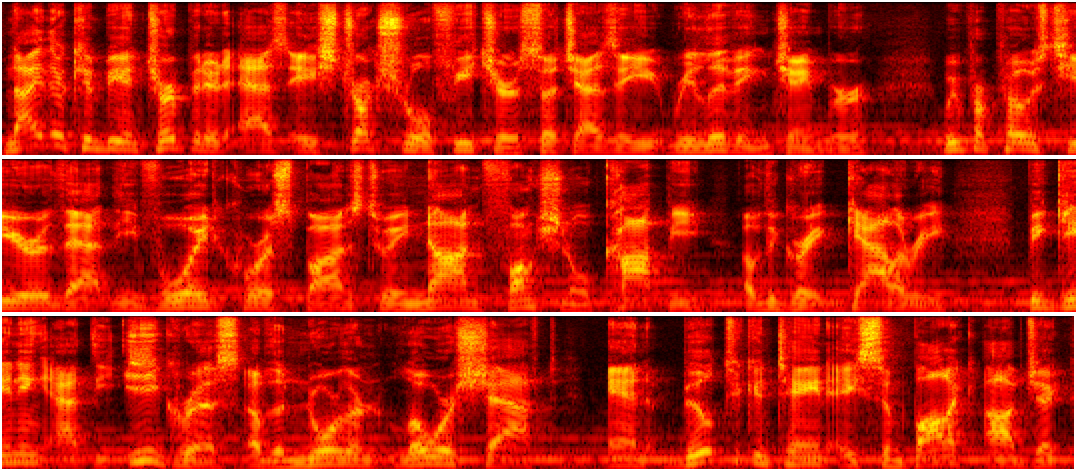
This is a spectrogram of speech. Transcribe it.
neither can be interpreted as a structural feature such as a relieving chamber, we proposed here that the void corresponds to a non-functional copy of the Great Gallery, beginning at the egress of the northern lower shaft and built to contain a symbolic object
